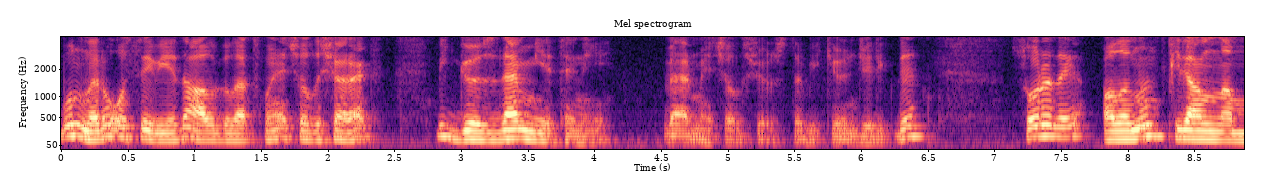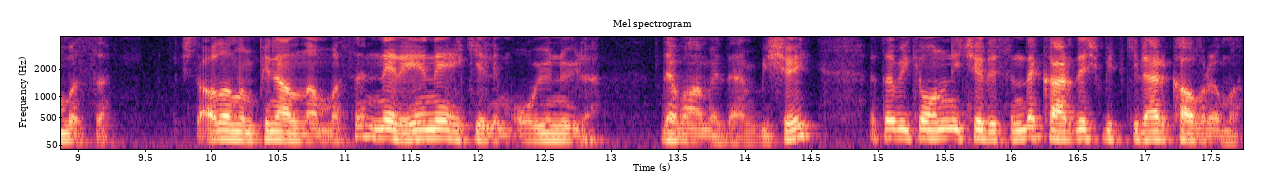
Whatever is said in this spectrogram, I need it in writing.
Bunları o seviyede algılatmaya çalışarak bir gözlem yeteneği vermeye çalışıyoruz tabii ki öncelikle. Sonra da alanın planlanması. İşte alanın planlanması nereye ne ekelim oyunuyla devam eden bir şey. E tabii ki onun içerisinde kardeş bitkiler kavramı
